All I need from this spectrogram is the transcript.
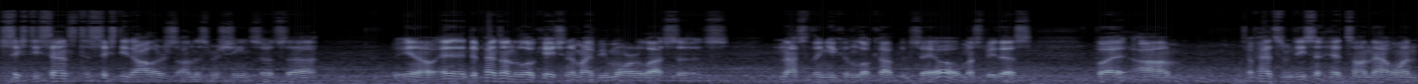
60 cents to $60 on this machine. So it's, uh, you know, it, it, depends on the location. It might be more or less. Uh, it's not something you can look up and say, oh, it must be this. But um, I've had some decent hits on that one.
